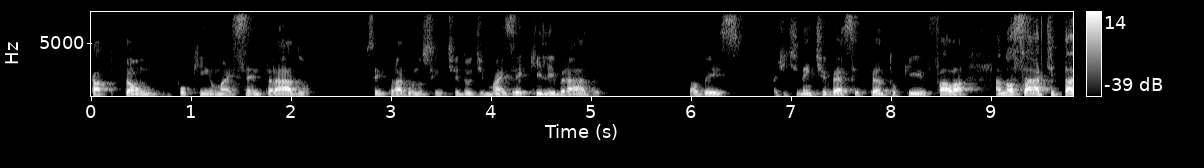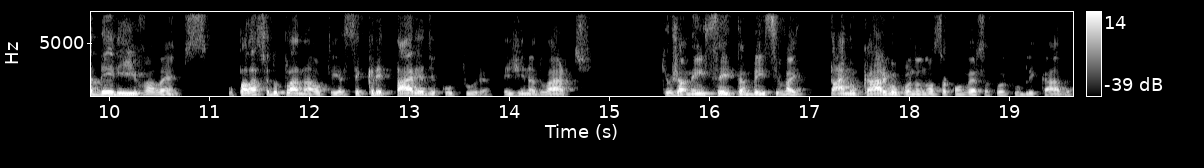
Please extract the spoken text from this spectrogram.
capitão um pouquinho mais centrado, centrado no sentido de mais equilibrado, talvez a gente nem tivesse tanto o que falar. A nossa arte está deriva, Lamps. O Palácio do Planalto e a secretária de Cultura, Regina Duarte, que eu já nem sei também se vai estar tá no cargo quando a nossa conversa for publicada,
